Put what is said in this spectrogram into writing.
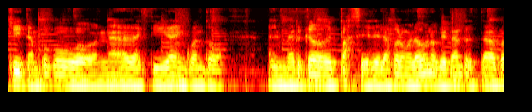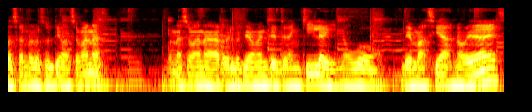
sí, tampoco hubo nada de actividad en cuanto al mercado de pases de la Fórmula 1 que tanto estaba pasando las últimas semanas. Una semana relativamente tranquila y no hubo demasiadas novedades.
